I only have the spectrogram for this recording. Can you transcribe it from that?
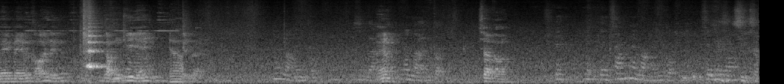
Mềm mềm nó khỏi liền lòi cục Em? nó lòi cục sao rồi. Cơn sống nó lòi cục sinh ra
